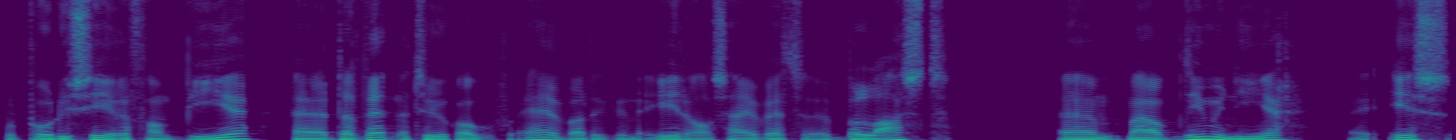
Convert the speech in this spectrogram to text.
het produceren van bier. dat werd natuurlijk ook, hè, wat ik eerder al zei, werd belast. Um, maar op die manier is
